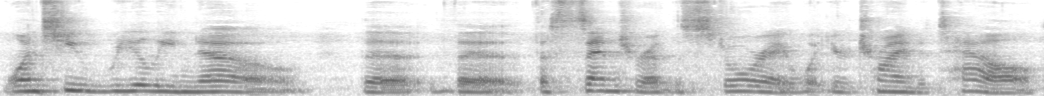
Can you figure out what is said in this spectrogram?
once you really know the the the center of the story, what you're trying to tell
